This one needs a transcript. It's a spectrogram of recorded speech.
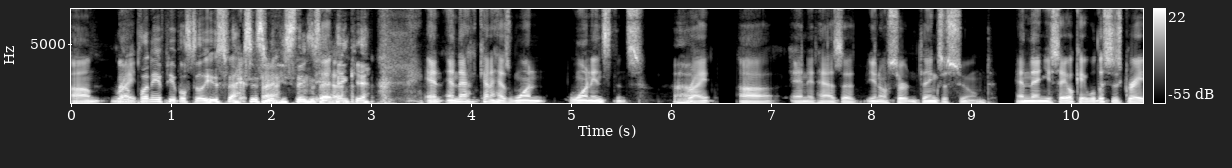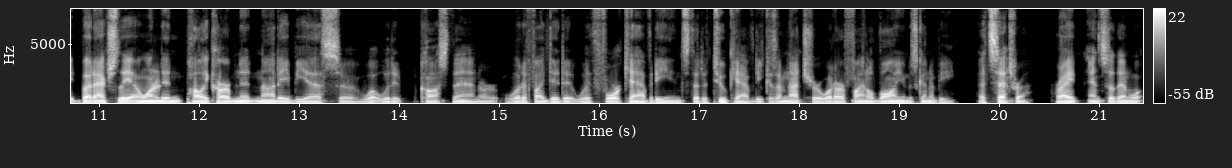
Um, right. plenty of people still use faxes for these things. I think. Yeah. and and that kind of has one one instance, Uh-huh. right? Uh, and it has a you know certain things assumed, and then you say, okay, well this is great, but actually I want it in polycarbonate, not ABS. Or what would it cost then? Or what if I did it with four cavity instead of two cavity? Because I'm not sure what our final volume is going to be, etc. Right? And so then what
